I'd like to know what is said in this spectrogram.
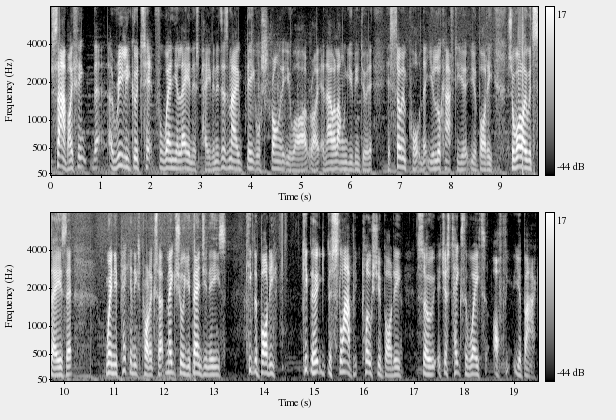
Sam, I think that a really good tip for when you're laying this paving, it doesn't matter how big or strong that you are, right, and how long you've been doing it, it's so important that you look after your, your body. So what I would say is that when you're picking these products up, make sure you bend your knees, keep the body, keep the, the slab close to your body, so it just takes the weight off your back.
